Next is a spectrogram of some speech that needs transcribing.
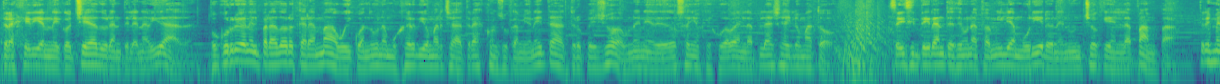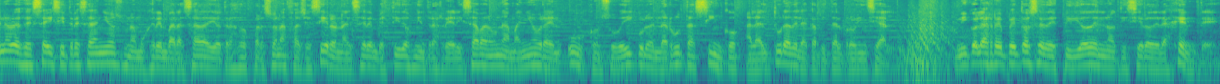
Tragedia en Necochea durante la Navidad. Ocurrió en el parador Caramaui cuando una mujer dio marcha atrás con su camioneta, atropelló a un nene de dos años que jugaba en la playa y lo mató. Seis integrantes de una familia murieron en un choque en La Pampa. Tres menores de 6 y 3 años, una mujer embarazada y otras dos personas fallecieron al ser embestidos mientras realizaban una maniobra en U con su vehículo en la ruta 5 a la altura de la capital provincial. Nicolás Repeto se despidió del noticiero de la gente.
